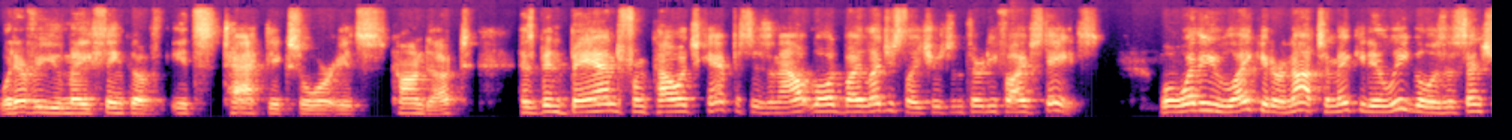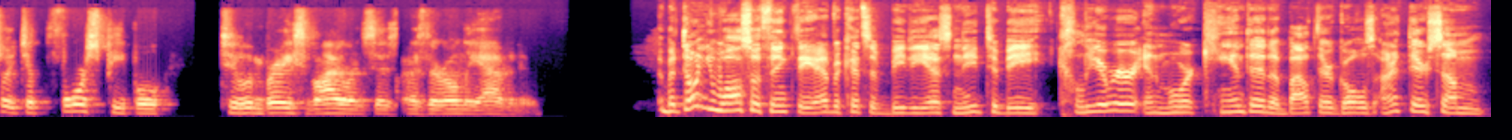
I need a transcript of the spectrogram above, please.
whatever you may think of its tactics or its conduct, has been banned from college campuses and outlawed by legislatures in 35 states. Well, whether you like it or not, to make it illegal is essentially to force people to embrace violence as, as their only avenue. But don't you also think the advocates of BDS need to be clearer and more candid about their goals? Aren't there some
